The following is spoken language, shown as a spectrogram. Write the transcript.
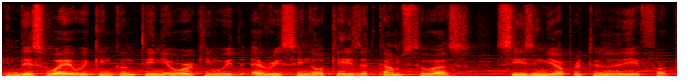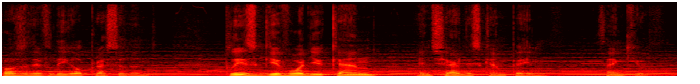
In this way, we can continue working with every single case that comes to us, seizing the opportunity for positive legal precedent. Please give what you can and share this campaign. Thank you.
